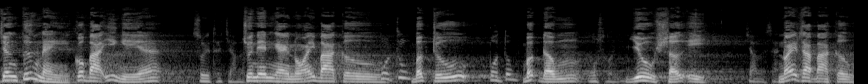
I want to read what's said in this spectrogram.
chân tướng này có ba ý nghĩa. Cho nên ngài nói ba câu bất trú bất động vô sở y. Nói ra ba câu.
